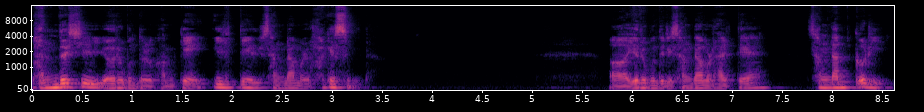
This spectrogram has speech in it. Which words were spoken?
반드시 여러분들과 함께 1대1 상담을 하겠습니다. 어, 여러분들이 상담을 할 때 상담거리,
